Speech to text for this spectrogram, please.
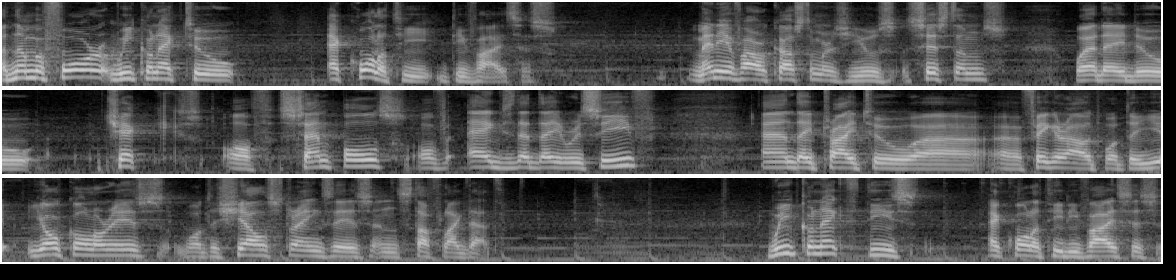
At number four, we connect to egg quality devices. Many of our customers use systems where they do checks of samples of eggs that they receive and they try to uh, uh, figure out what the yolk color is, what the shell strength is and stuff like that. We connect these egg quality devices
